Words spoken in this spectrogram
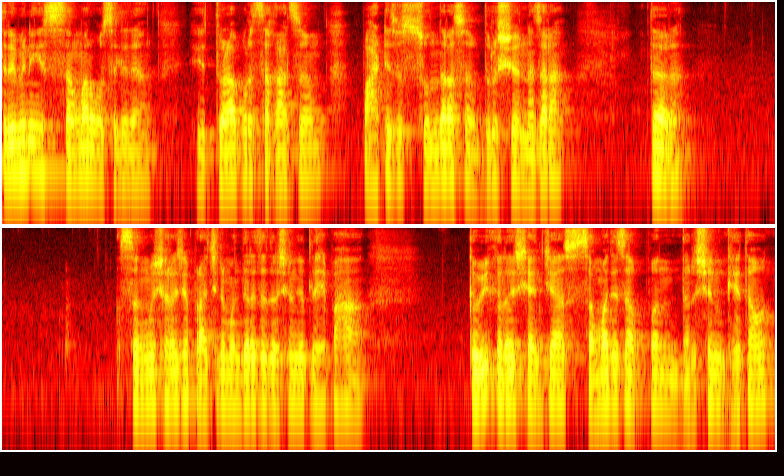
त्रिवेणी समोर वसलेलं हे तुळापूर सकाळचं पहाटेचं सुंदर असं दृश्य नजारा. तर संगमेश्वराच्या प्राचीन मंदिराचं दर्शन घेतलं हे पहा. कवी कलश यांच्या समाधीचं आपण दर्शन घेत आहोत.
